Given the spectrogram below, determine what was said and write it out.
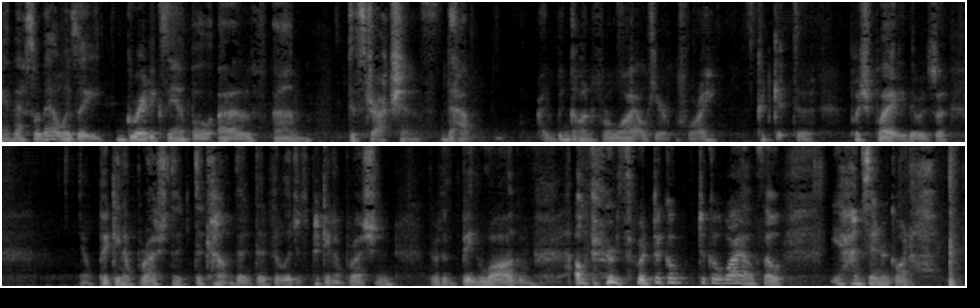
Okay, that, so that was a great example of um, distractions. That I've been gone for a while here before I could get to push play. There was a you know, picking a brush. The the count the, the village is picking a brush, and there was a big log of out there, so it took a took a while. So yeah, I'm sitting there going, oh,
